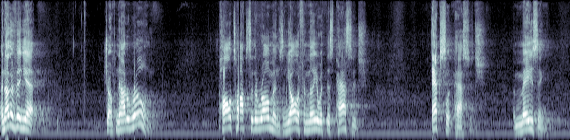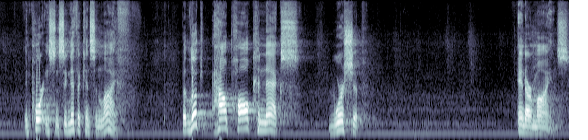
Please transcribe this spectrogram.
Another vignette, jumping now to Rome. Paul talks to the Romans, and y'all are familiar with this passage. Excellent passage. Amazing importance and significance in life. But look how Paul connects worship and our minds.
